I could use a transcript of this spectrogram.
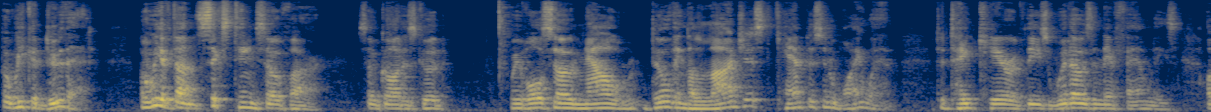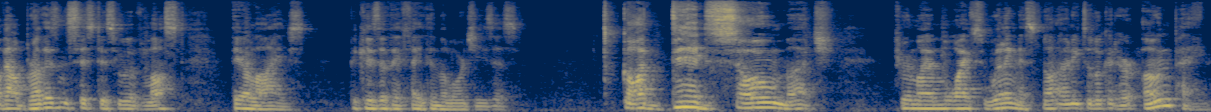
but we could do that. But we have done 16 so far. So God is good. We've also now building the largest campus in YWAM to take care of these widows and their families, of our brothers and sisters who have lost their lives because of their faith in the Lord Jesus. God did so much through my wife's willingness not only to look at her own pain,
